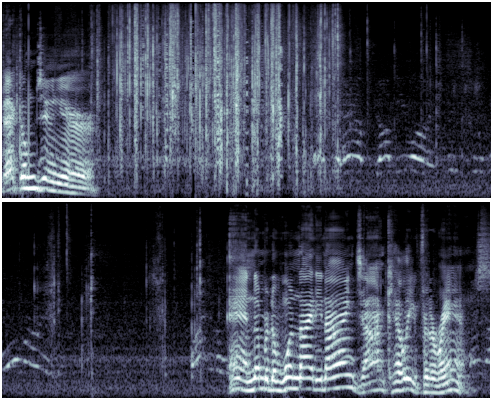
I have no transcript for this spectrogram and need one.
Beckham Jr. And number to 199, John Kelly for the Rams.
